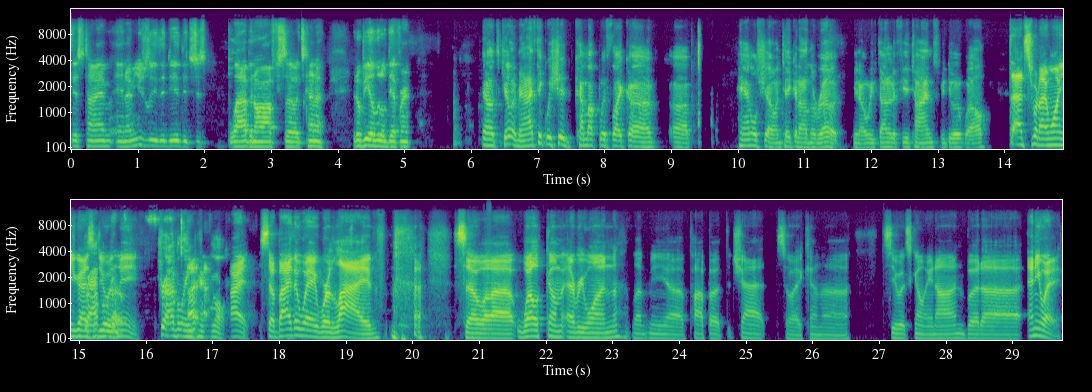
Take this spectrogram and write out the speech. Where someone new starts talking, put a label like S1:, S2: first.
S1: this time, and I'm usually the dude that's just blabbing off. So it's kind of it'll be a little different.
S2: No, it's killer, man. I think we should come up with like a, a panel show and take it on the road. You know, we've done it a few times. We do it well.
S3: That's what I want you guys Travel to do with me.
S2: Traveling uh, panel.
S3: All right. So by the way, we're live. so uh, welcome everyone. Let me uh, pop out the chat so I can uh, see what's going on. But uh, anyway,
